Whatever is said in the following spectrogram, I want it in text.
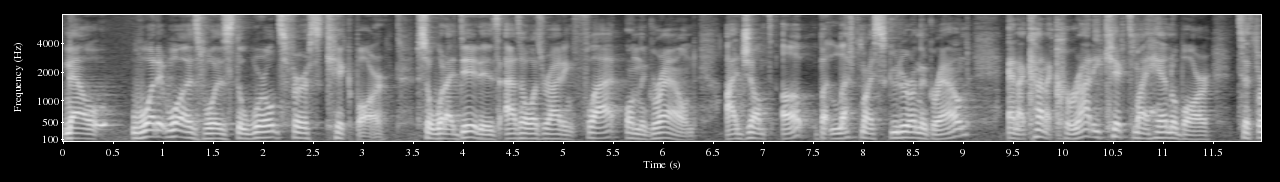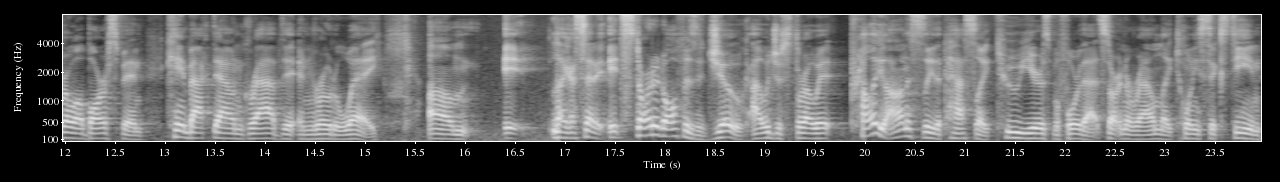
Now, what it was was the world's first kick bar. So what I did is as I was riding flat on the ground, I jumped up but left my scooter on the ground and I kind of karate kicked my handlebar to throw a bar spin, came back down, grabbed it and rode away. Um, it like I said, it started off as a joke. I would just throw it, probably honestly, the past like two years before that, starting around like 2016,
